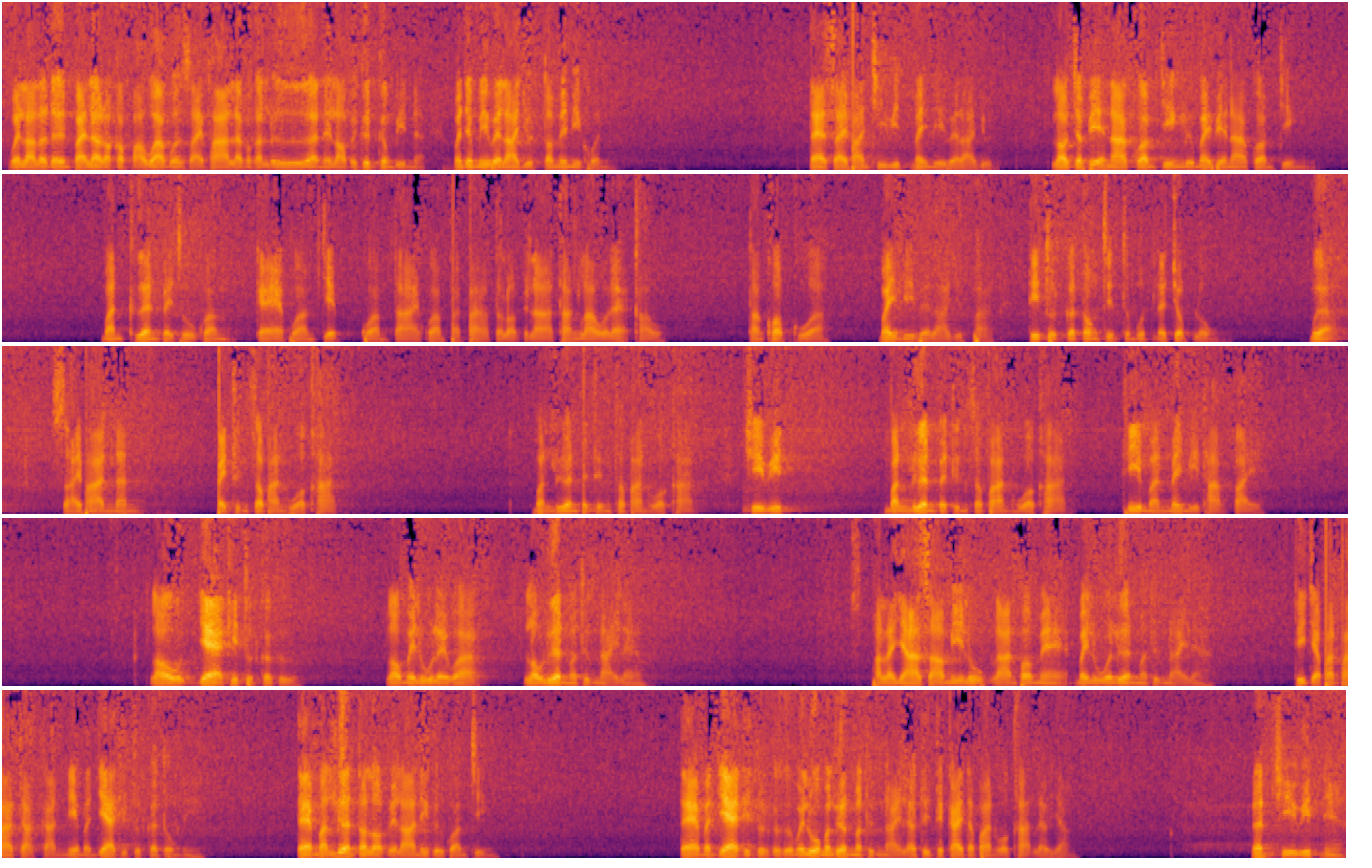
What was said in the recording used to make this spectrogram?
เวลาเราเดินไปแล้วเรากระเป๋าวางบนสายพานแล้วมันก็เลื่อนในเราไปขึ้นเครื่องบินน่ะมันยังมีเวลาหยุดตอนไม่มีคน แต่สายพานชีวิตไม่มีเวลาหยุด เราจะพิจารณาความจริงหรือไม่พิจารณาความจริง มันเคลื่อนไปสู่ความแก่ความเจ็บความตายความพัดพาตลอดเวลาทั้งเราและเขา ทั้งครอบครัว ไม่มีเวลาหยุดพัก ที่สุดก็ต้องสิ้นสมุติและจบลง เมื่อสายพานนั้น ไปถึงสะพานหัวขาด มันเลื่อนไปถึงสะพานหัวขาด ชีวิตมันเลื่อนไปถึงสะพานหัวขาดที่มันไม่มีทางไป เราแย่ที่สุดก็คือ เราไม่รู้เลยว่า เราเลื่อนมาถึงไหนแล้ว ภรรยาสามีลูกหลานพ่อแม่ ไม่รู้ว่าเลื่อนมาถึงไหนแล้ว ที่จะพัดพาจากกันนี่มันแย่ที่สุดก็ตรงนี้ แต่มันเลื่อนตลอดเวลานี่คือความจริง แต่มันแย่ที่สุดก็คือ ไม่รู้มันเลื่อนมาถึงไหน แล้วที่จะใกล้ตะพานหัวขาดแล้วยังนั้นชีวิตเนี่ย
